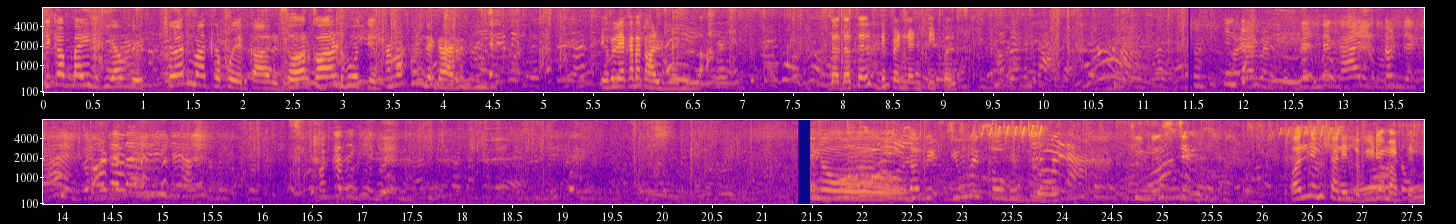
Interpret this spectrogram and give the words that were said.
ಚಿಕ್ಕ ಬೈಜಿ ಅವೇ ಸರ್ ಮಾತ್ರ ಪೋಯಿರು ಕಾರ್ ಸರ್ ಕಾರ್ಡ್ ಹೋಗ್ತೀವಿ ನಮಕ್ಕೊಂದೆ ಕಾರ್ ಇವಾಗ ಎಕಡ ಕಾರ್ಡ್ ಹೋಗಿಲ್ಲ ದ ಸೆಲ್ಫ್ ಡಿಪೆಂಡೆಂಟ್ ಪೀಪಲ್ಸ್ ಒಂದು ನಿಮಿಷ ನಿಲ್ಲು ವಿಡಿಯೋ ಮಾಡ್ತೇವೆ.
